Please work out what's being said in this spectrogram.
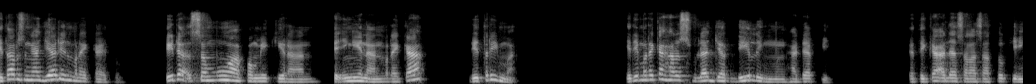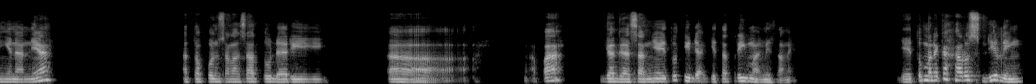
kita harus ngajarin mereka itu. Tidak semua pemikiran, keinginan mereka diterima. Jadi mereka harus belajar dealing menghadapi. Ketika ada salah satu keinginannya ataupun salah satu dari uh, apa gagasannya itu tidak kita terima misalnya. Yaitu mereka harus dealing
